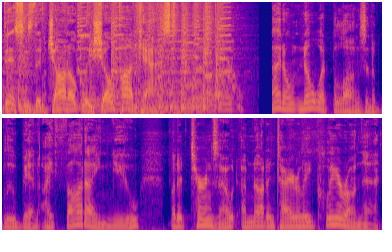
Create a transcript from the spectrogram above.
This is the John Oakley Show podcast. I don't know what belongs in a blue bin. I thought I knew, but it turns out I'm not entirely clear on that.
